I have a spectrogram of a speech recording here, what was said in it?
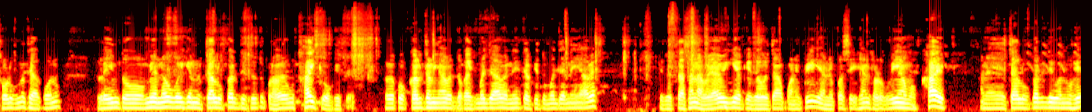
થોડુંક નથી હાંકવાનું. એટલે એમ તો મેં નવ વાગ્યાનું ચાલુ કરી દીધું હતું. પણ હવે હું થાય ગયો કીધું? હવે કોઈ કરજણી આવે તો કંઈક મજા આવે. નહીં તો કીધું મજા નહીં આવે. કીધું તા સનાભાઈ આવી ગયા. કીધું, હવે ચા પાણી પી અને પછી છે ને થોડુંક વ્યાયામો ખાઈ અને ચાલુ કરી દેવાનું છે.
